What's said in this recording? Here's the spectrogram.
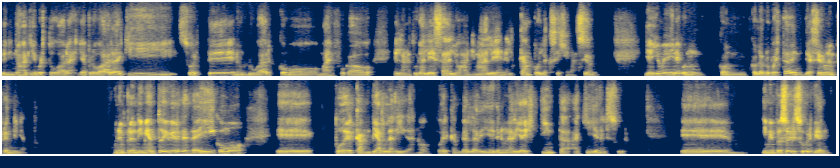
venirnos aquí a Puerto Varas y a probar aquí suerte en un lugar como más enfocado en la naturaleza, en los animales, en el campo, en la oxigenación. Y ahí yo me vine con, un, con, con la propuesta de, de, hacer un emprendimiento. Un emprendimiento y ver desde ahí como eh, poder cambiar la vida, ¿no? Poder cambiar la vida y tener una vida distinta aquí en el sur. Eh, y me empezó a ir súper bien.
